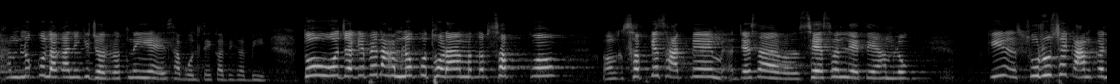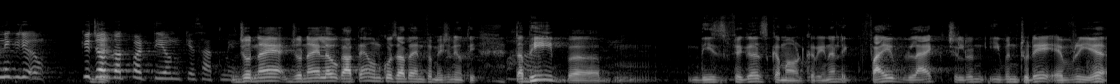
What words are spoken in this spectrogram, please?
हम लोग को लगाने की ज़रूरत नहीं है, ऐसा बोलते कभी कभी तो वो जगह पे ना हम लोग को थोड़ा मतलब सबको अ, सबके साथ में जैसा सेशन लेते हैं हम लोग कि शुरू से काम करने की की ज़रूरत पड़ती है उनके साथ में जो नए जो नए लोग आते हैं उनको ज़्यादा इन्फॉर्मेशन नहीं होती हाँ। तभी these figures come out Karina like 5 lakh children even today every year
